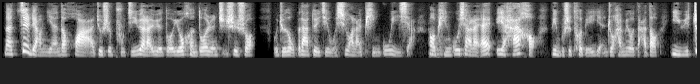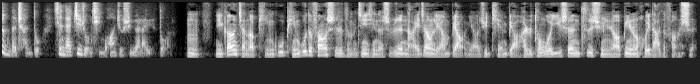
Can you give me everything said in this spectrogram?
那这两年的话，就是普及越来越多，有很多人只是说。我觉得我不大对劲，我希望来评估一下，然后评估下来，哎，也还好，并不是特别严重，还没有达到抑郁症的程度。现在这种情况就是越来越多了。嗯，你刚刚讲到评估，评估的方式是怎么进行的？是不是拿一张量表，你要去填表，还是通过医生咨询，然后病人回答的方式？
